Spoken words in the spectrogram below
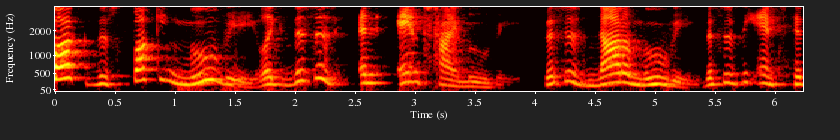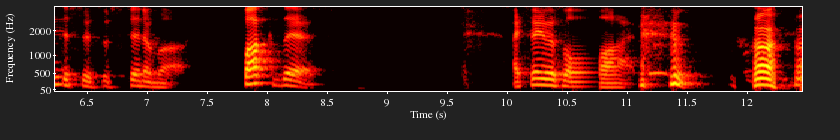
fuck this fucking movie. Like this is an anti-movie. This is not a movie. This is the antithesis of cinema. Fuck this. I say this a lot.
